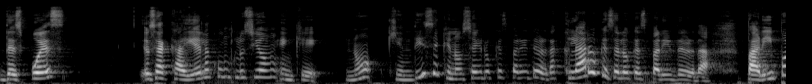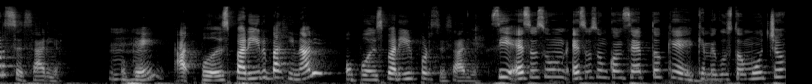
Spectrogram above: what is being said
después, o sea, caí en la conclusión en que, no, ¿quién dice que no sé lo que es parir de verdad? Claro que sé lo que es parir de verdad. Parí por cesárea, ¿ok? Ah, ¿Puedes parir vaginal o puedes parir por cesárea? Sí, eso es un, eso es un concepto que, que me gustó mucho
